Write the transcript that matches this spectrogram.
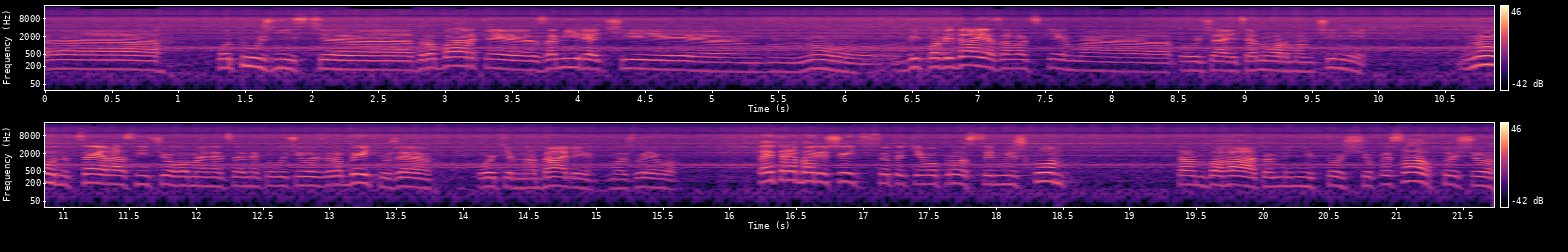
е, потужність е, дробарки замірять, чи е, ну, відповідає заводським е, нормам чи ні. Ну, на цей раз нічого в мене це не вийшло зробити, вже потім надалі можливо. Та й треба рішити все-таки вопрос з цим мішком. Там багато мені хто що писав, хто що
